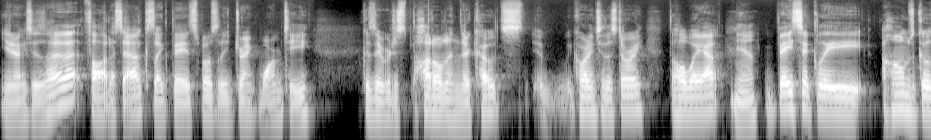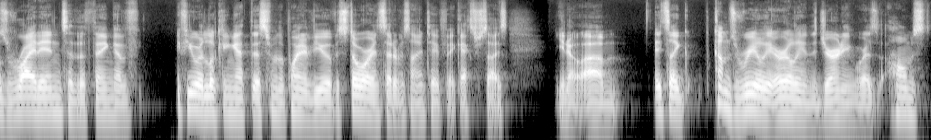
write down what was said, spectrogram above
You know, he says, oh, "That thawed us out," because like they supposedly drank warm tea because they were just huddled in their coats, according to the story, the whole way out. yeah, Basically, Holmes goes right into the thing of if you were looking at this from the point of view of a story instead of a scientific exercise, you know, um, it's like comes really early in the journey, whereas Holmes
